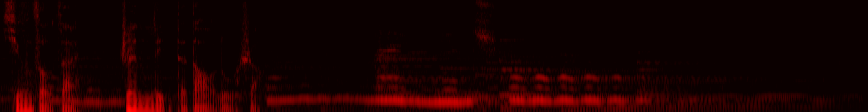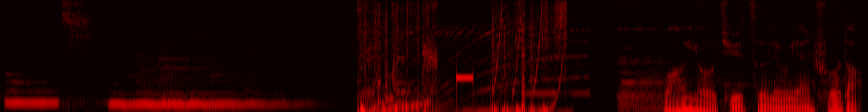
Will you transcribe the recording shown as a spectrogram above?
行走在真理的道路上。”橘子留言说道：“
